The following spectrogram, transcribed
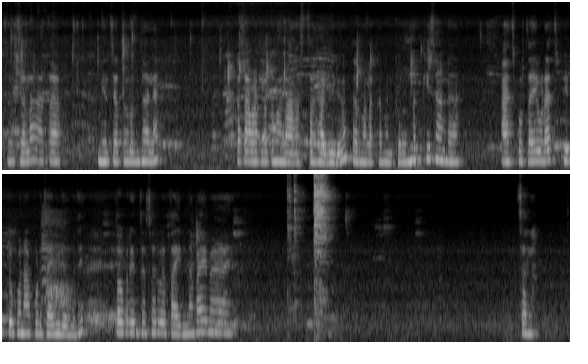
तर चला आता मिरच्या तळून झाल्या. कसा वाटला तुम्हाला आजचा हा व्हिडिओ? तर मला कमेंट करून नक्की सांगा. आज पुरता एवढाच भेटतो पुन्हा पुढच्या व्हिडिओमध्ये. तोपर्यंत सर्व ताईंना बाय बाय चला.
